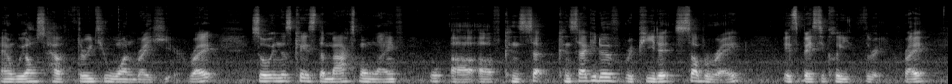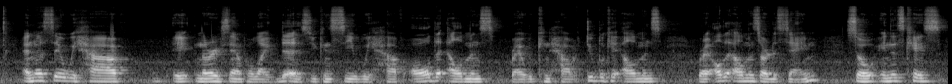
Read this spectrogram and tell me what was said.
and we also have 321 right here, right? So in this case, the maximum length uh, of conse consecutive repeated subarray is basically 3, right? And let's say we have a, another example like this, you can see we have all the elements, right? We can have duplicate elements, right? All the elements are the same. So in this case,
